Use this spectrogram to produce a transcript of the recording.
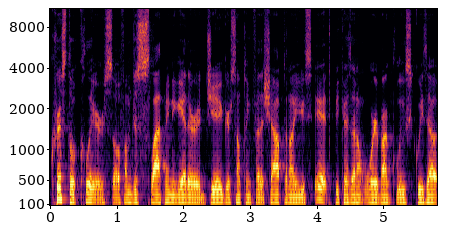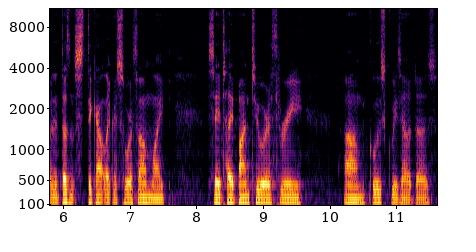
crystal clear. So if I'm just slapping together a jig or something for the shop then I'll use it because I don't worry about glue squeeze out and it doesn't stick out like a sore thumb like say Titebond 2 or 3 um, glue squeeze out does.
